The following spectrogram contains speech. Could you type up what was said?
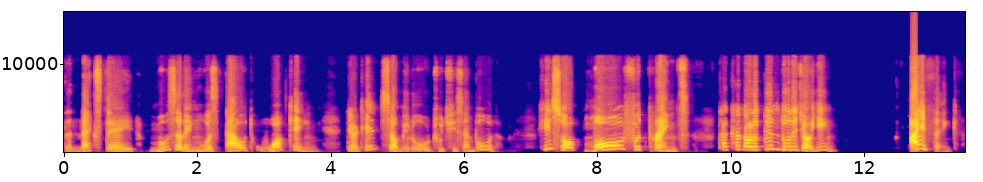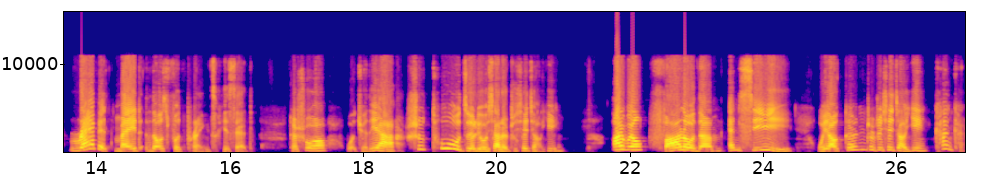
The next day, Mousseline was out walking. 第二天，小麋鹿出去散步了。He saw more footprints. 他看到了更多的脚印。I think rabbit made those footprints. He said. 他说：“我觉得呀，是兔子留下了这些脚印。I will follow them and see. 我要跟着这些脚印看看。”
